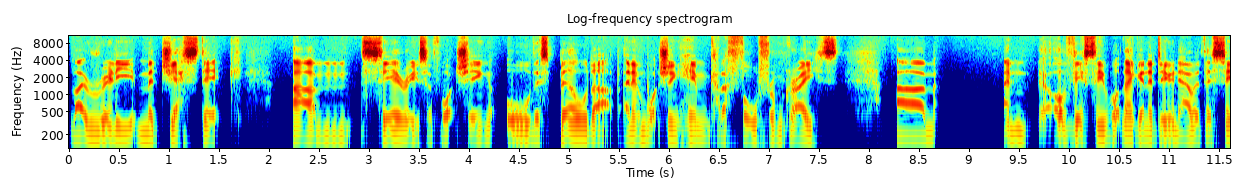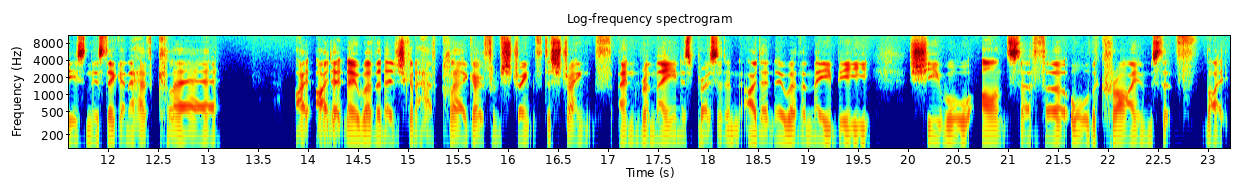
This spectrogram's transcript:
like really majestic um series of watching all this build up and then watching him kind of fall from grace. Um and obviously what they're going to do now with this season is they're going to have Claire I, I don't know whether they're just going to have Claire go from strength to strength and remain as president. I don't know whether maybe she will answer for all the crimes that like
